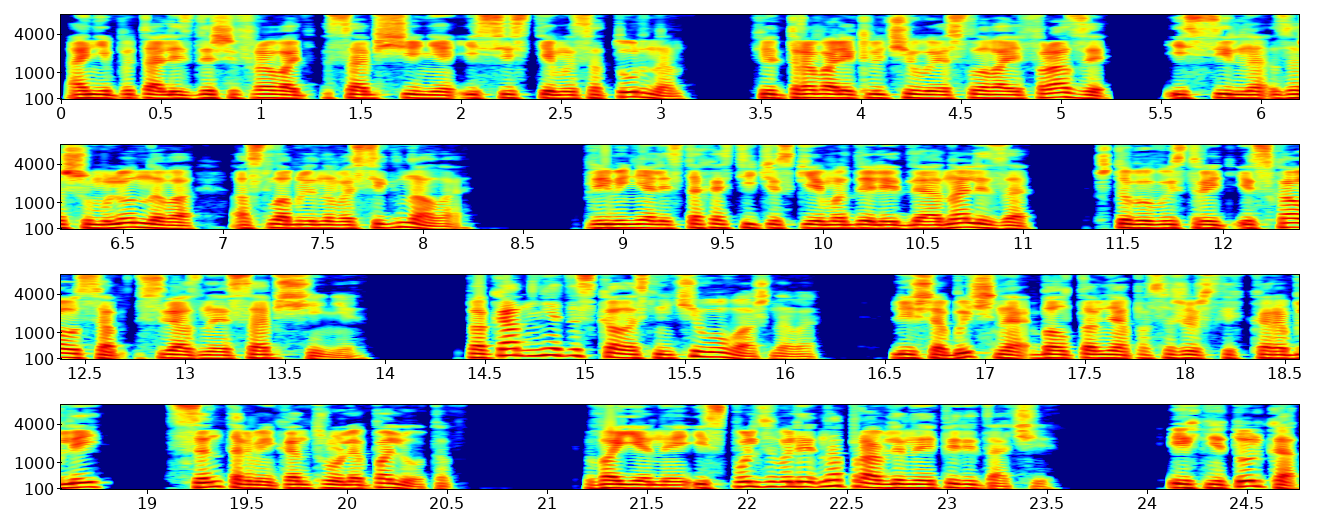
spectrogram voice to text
Они пытались дешифровать сообщения из системы Сатурна, фильтровали ключевые слова и фразы из сильно зашумленного, ослабленного сигнала, применяли стохастические модели для анализа, чтобы выстроить из хаоса связанные сообщения. Пока не отыскалось ничего важного, лишь обычная болтовня пассажирских кораблей с центрами контроля полетов. Военные использовали направленные передачи. Их не только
